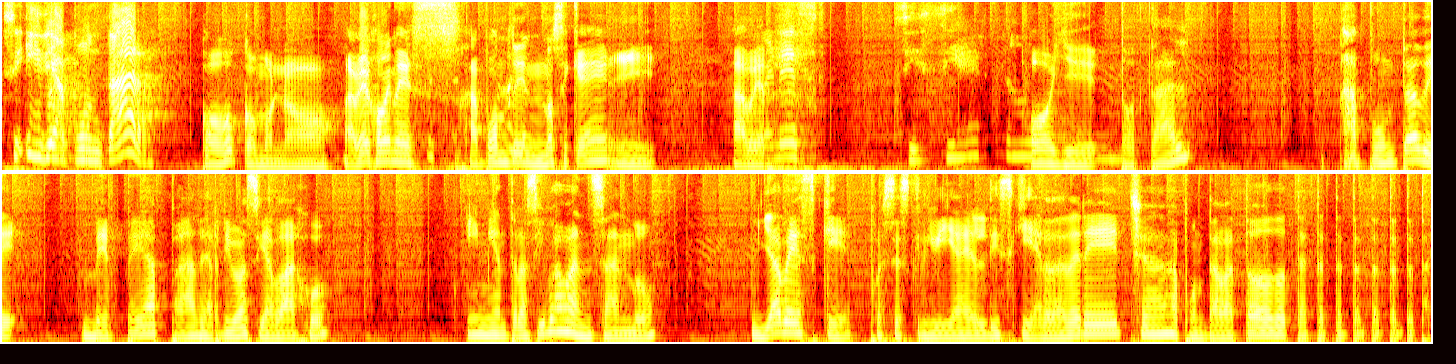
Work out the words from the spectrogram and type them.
Sí, y de apuntar. Oh, cómo no. A ver, jóvenes, apunten no sé qué y. A ver. Jóvenes. Sí, es cierto. Oye, total. apunta de, de pe a pa, de arriba hacia abajo. Y mientras iba avanzando, ya ves que pues escribía él de izquierda a derecha, apuntaba todo, ta, ta, ta, ta, ta, ta, ta.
